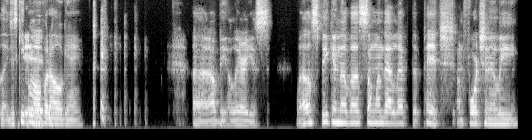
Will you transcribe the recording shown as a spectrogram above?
Like just keep yeah. him on for the whole game. Uh, that'll be hilarious. Well, speaking of uh, someone that left the pitch, unfortunately,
